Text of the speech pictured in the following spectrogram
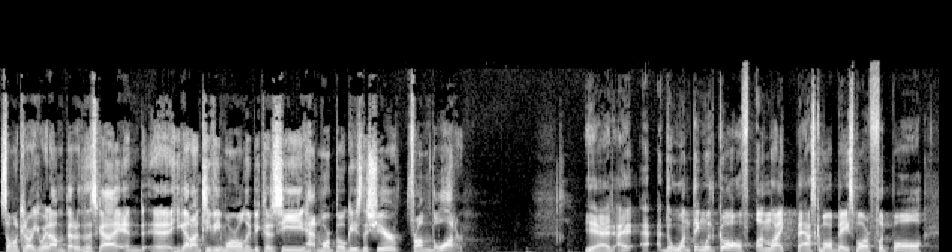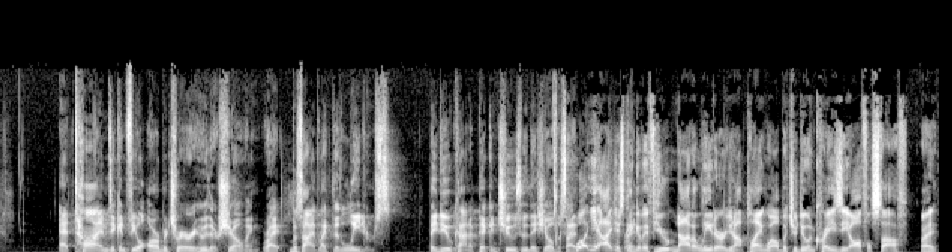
someone could argue, wait, I'm better than this guy, and uh, he got on TV more only because he had more bogeys this year from the water. Yeah. I, I the one thing with golf, unlike basketball, baseball, or football, at times it can feel arbitrary who they're showing. Right. Beside like the leaders, they do kind of pick and choose who they show. Beside. Well, yeah, I just think of if you're not a leader, you're not playing well, but you're doing crazy, awful stuff, right?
